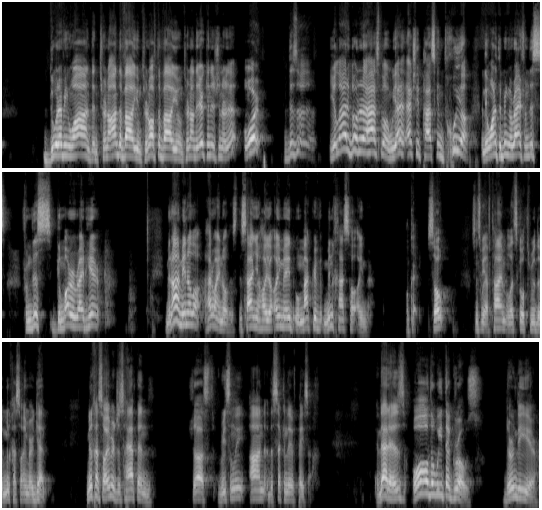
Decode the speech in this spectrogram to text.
do whatever you want and turn on the volume, turn off the volume, turn on the air conditioner, eh? or there's a you're allowed to go to the hospital. We actually passed in Tchuya, and they wanted to bring a ride from this from this Gemara right here. How do I know this? Okay, so since we have time, let's go through the Minchas Ha'omer again. Minchas Ha'omer just happened just recently on the second day of Pesach. And that is all the wheat that grows during the year,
